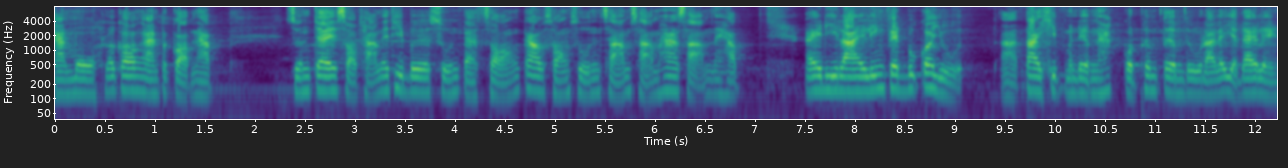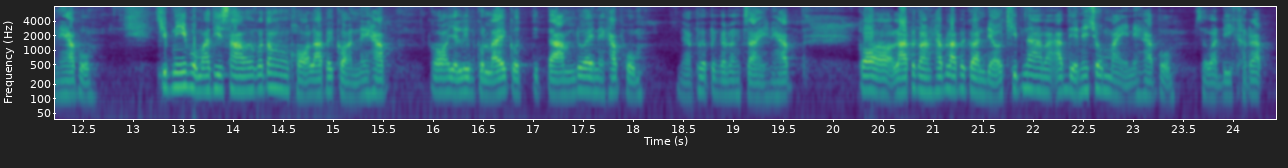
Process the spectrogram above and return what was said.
งานโม แล้วก็งานประกอบนะครับ สนใจสอบถามได้ที่เบอร์ 0829203353 นะครับ ID Line ลิงก์ Facebook ก็อยู่ใต้คลิปเหมือนเดิมนะ กดเพิ่มเติมดูรายละเอียดได้เลยนะครับผม คลิปนี้ผมอาทิซาวก็ต้องขอลาไปก่อนนะครับ ก็อย่าลืมกดไลค์กดติดตามด้วยนะครับผมนะเพื่อเป็นกำลังใจนะครับ ก็ลาไปก่อนครับลาไปก่อนเดี๋ยวคลิปหน้ามาอัปเดตให้ชมใหม่นะครับผมสวัสดีครับ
